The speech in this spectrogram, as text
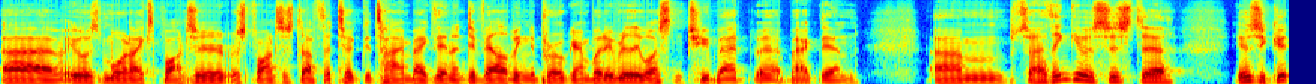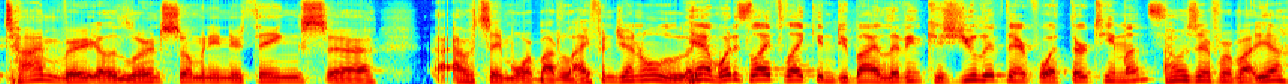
Uh, it was more like sponsor sponsor stuff that took the time back then and developing the program. But it really wasn't too bad uh, back then. Um, so I think it was just a it was a good time. Very I learned so many new things. Uh, I would say more about life in general. Like, yeah, what is life like in Dubai living? Because you lived there for what, 13 months? I was there for about yeah.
